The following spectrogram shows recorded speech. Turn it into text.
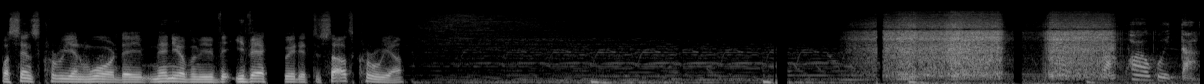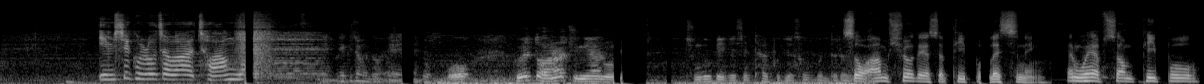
but since Korean War, they many of them ev- evacuated to South Korea. 악화하고 있다. 임시 근로자와 저학년 그 정도. 예. 뭐 그게 또 하나 중요한 우리 중국에 계신 탈북 여성분들은 So I'm sure there's a people listening, and we have some people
